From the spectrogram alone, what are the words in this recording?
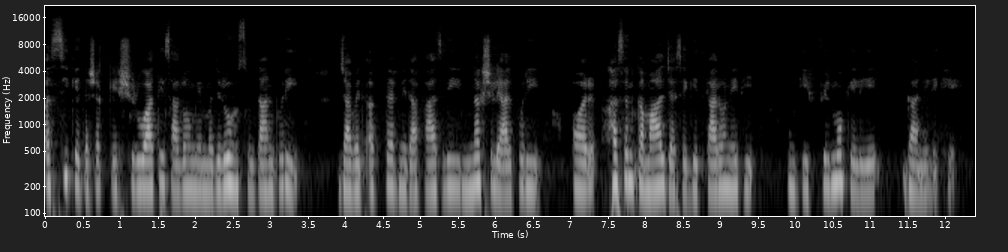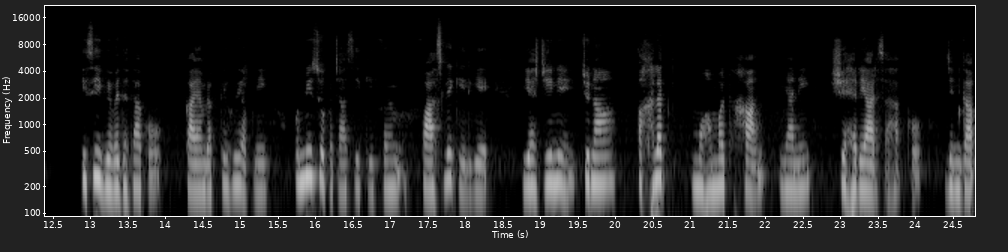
अस्सी के दशक के शुरुआती सालों में मजरूह सुल्तानपुरी, जावेद अख्तर, निदा फाजली, नक्श लियालपुरी और हसन कमाल जैसे गीतकारों ने भी उनकी फ़िल्मों के लिए गाने लिखे। इसी विविधता को कायम रखते हुए अपनी 1985 की फ़िल्म फासले के लिए यश जी ने चुना अखलक मोहम्मद ख़ान, यानी शहरयार साहब को, जिनका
